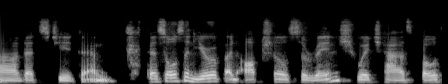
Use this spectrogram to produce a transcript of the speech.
Uh, that's cheap. And there's also in Europe an optional syringe, which has both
